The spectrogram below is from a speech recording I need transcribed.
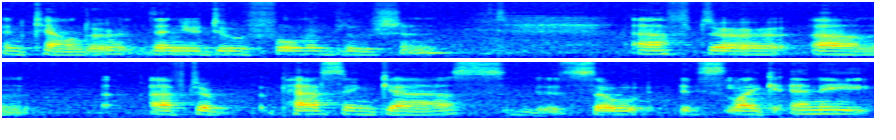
encounter, then you do a full ablution. After, um, after passing gas, so it's like any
